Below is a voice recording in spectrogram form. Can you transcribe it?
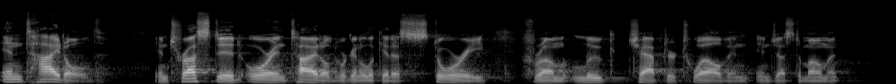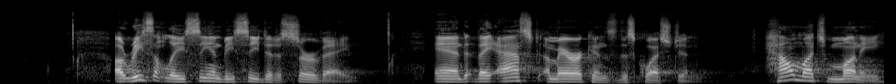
entitled. Entrusted or entitled. We're going to look at a story from Luke chapter 12 in, in just a moment. Uh, recently, CNBC did a survey, and they asked Americans this question How much money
